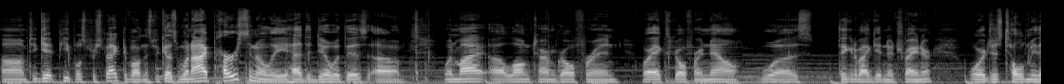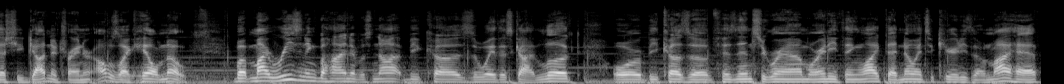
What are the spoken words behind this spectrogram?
um, to get people's perspective on this because when I personally had to deal with this, uh, when my uh, long term girlfriend or ex girlfriend now was thinking about getting a trainer or just told me that she'd gotten a trainer, I was like, hell no. But my reasoning behind it was not because the way this guy looked or because of his Instagram or anything like that. No insecurities on my half.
